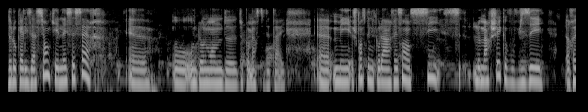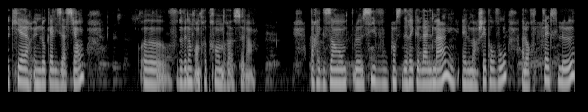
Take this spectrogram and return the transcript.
localisation qui est nécessaire euh, dans le monde du commerce du détail. Euh, mais je pense que Nicolas a raison. Si le marché que vous visez requiert une localisation, euh, vous devez donc entreprendre cela. Par exemple, si vous considérez que l'Allemagne est le marché pour vous, alors faites-le.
